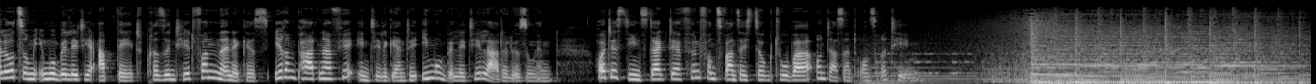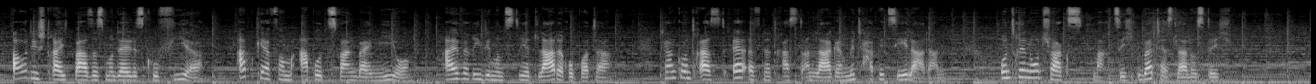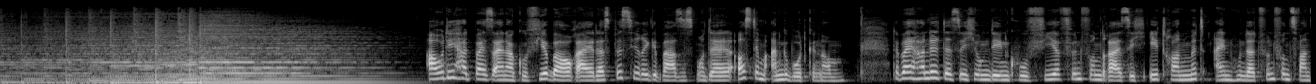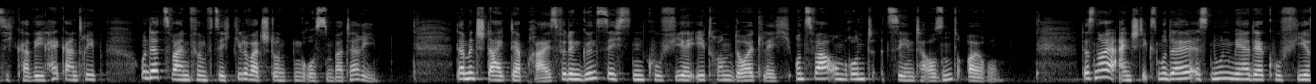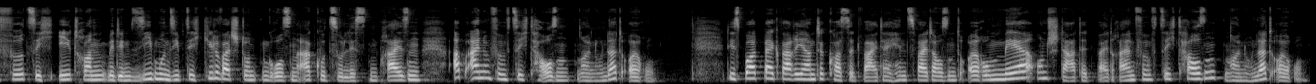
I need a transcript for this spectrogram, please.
Hallo zum E-Mobility Update, präsentiert von Nennekes, Ihrem Partner für intelligente E-Mobility Ladelösungen. Heute ist Dienstag, der 25. Oktober und das sind unsere Themen. Audi streicht Basismodell des Q4. Abkehr vom Abo-Zwang bei NIO. Ivory demonstriert Laderoboter. Tank und Rast eröffnet Rastanlage mit HPC-Ladern. Und Renault Trucks macht sich über Tesla lustig. Audi hat bei seiner Q4-Baureihe das bisherige Basismodell aus dem Angebot genommen. Dabei handelt es sich um den Q4 35 e-tron mit 125 kW Heckantrieb und der 52 Kilowattstunden großen Batterie. Damit steigt der Preis für den günstigsten Q4 e-tron deutlich, und zwar um rund 10.000 Euro. Das neue Einstiegsmodell ist nunmehr der Q4 40 e-tron mit dem 77 Kilowattstunden großen Akku zu Listenpreisen ab 51.900 Euro. Die Sportback-Variante kostet weiterhin 2000 Euro mehr und startet bei 53.900 Euro.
